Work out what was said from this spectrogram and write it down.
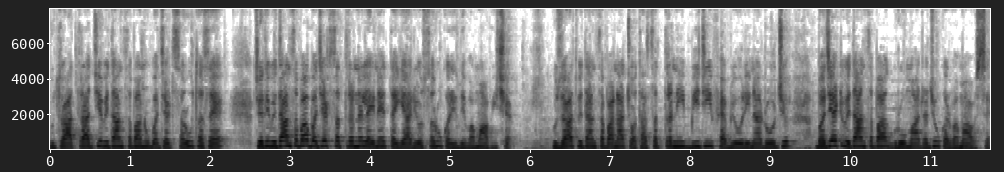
ગુજરાત રાજ્ય વિધાનસભાનું બજેટ શરૂ થશે, જેથી વિધાનસભા બજેટ સત્રને લઈને તૈયારીઓ શરૂ કરી દેવામાં આવી છે. ગુજરાત વિધાનસભાના ચોથા સત્રની બીજી ફેબ્રુઆરીના રોજ બજેટ વિધાનસભા ગૃહમાં રજૂ કરવામાં આવશે.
